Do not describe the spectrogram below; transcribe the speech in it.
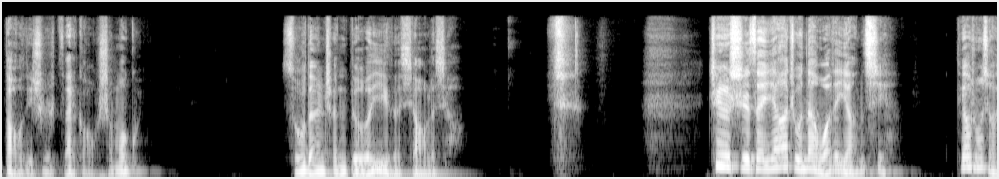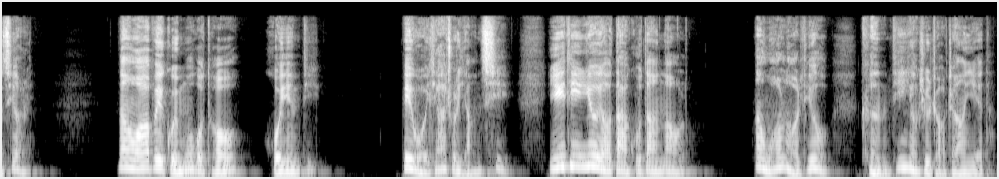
到底是在搞什么鬼？苏丹臣得意的笑了笑，这是在压住那娃的阳气，雕虫小技而已。那娃被鬼摸过头，火焰低，被我压住阳气，一定又要大哭大闹了。那王老六肯定要去找张爷的。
